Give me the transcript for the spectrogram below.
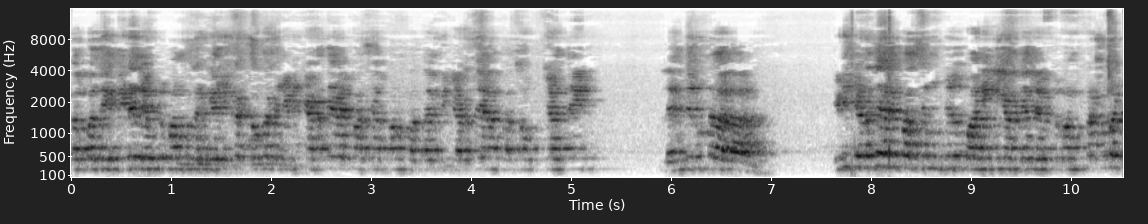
ਆਪਾਂ ਦੇ ਜਿਹੜੇ ਲਿਫਟ ਪੰਪ ਲੱਗੇ ਘੱਟੋ ਘੱਟ ਜਿਹੜੀ ਚੜ੍ਹਦੇ ਵਾਲੇ ਪਾਸੇ ਆਪਾਂ ਨੂੰ ਪਤਾ ਵੀ ਚੜ੍ਹਦੇ ਵਾਲਾ ਪਾਸਾ ਉੱਚਾ ਤੇ ਲੈਂਦੇ ਨੂੰ ਢਾਲਾ ਜਿਹੜੀ ਚੜ੍ਹਦੇ ਵਾਲੇ ਪਾਸੇ ਨੂੰ ਜਦੋਂ ਪਾਣੀ ਨਹੀਂ ਆਉਂਦਾ ਲਿਫਟ ਪੰਪ ਘੱਟੋ ਘੱਟ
